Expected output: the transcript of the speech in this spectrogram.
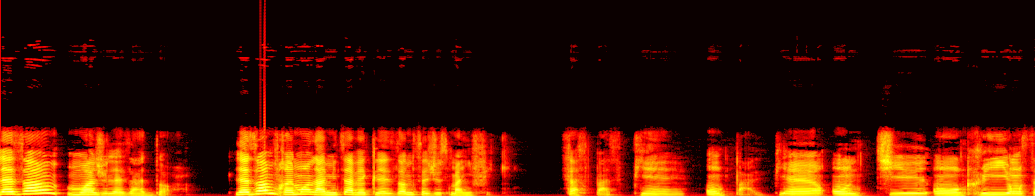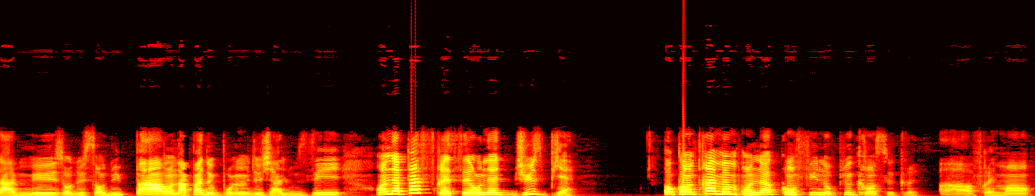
Les hommes, moi, je les adore. Les hommes, vraiment, l'amitié avec les hommes, c'est juste magnifique. Ça se passe bien, on parle bien, on chill, on rit, on s'amuse, on ne s'ennuie pas, on n'a pas de problème de jalousie, on n'est pas stressé, on est juste bien. Au contraire, même, on leur confie nos plus grands secrets. Oh, vraiment,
